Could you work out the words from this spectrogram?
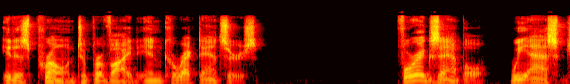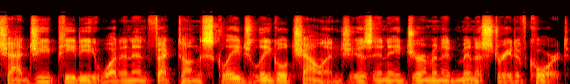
it is prone to provide incorrect answers. For example, we asked ChatGPT what an Anfechtung legal challenge is in a German administrative court.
